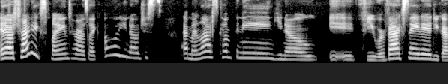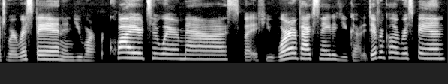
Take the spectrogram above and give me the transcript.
And I was trying to explain to her, I was like, oh, you know, just at my last company, you know, if you were vaccinated, you got to wear a wristband and you weren't required to wear a mask. But if you weren't vaccinated, you got a different color wristband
